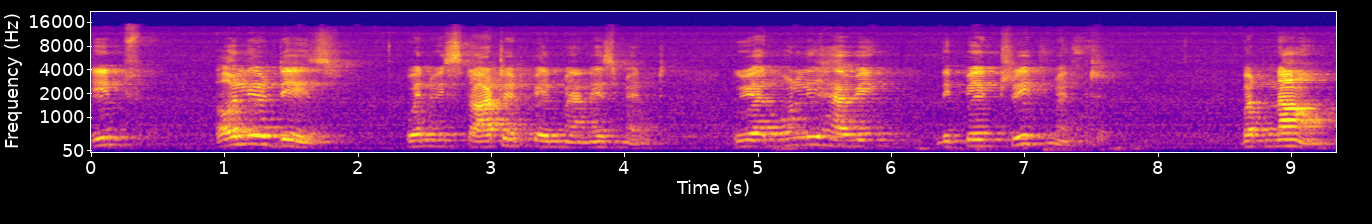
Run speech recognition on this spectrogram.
In earlier days, when we started pain management, we were only having the pain treatment. But now,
